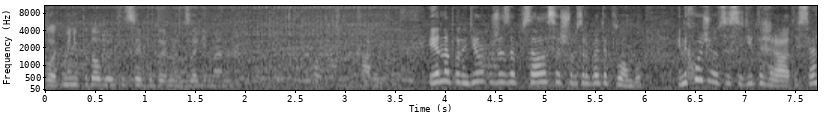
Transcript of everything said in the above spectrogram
От, мені подобається цей будинок ззаді мене. Гарно. Я на понеділок вже записалася, щоб зробити пломбу. І не хочу оце сидіти гратися.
